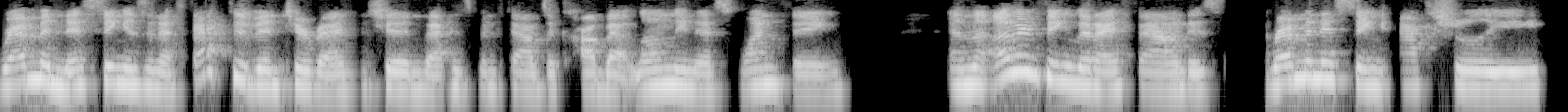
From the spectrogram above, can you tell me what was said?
reminiscing is an effective intervention that has been found to combat loneliness one thing. And the other thing that i found is reminiscing actually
